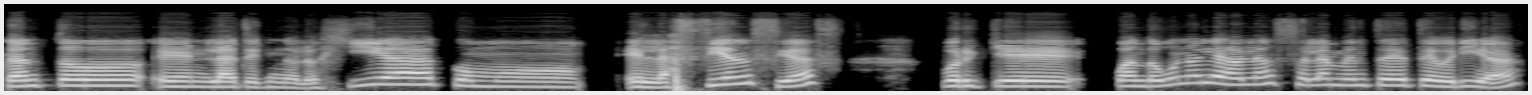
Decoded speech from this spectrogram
tanto en la tecnología como en las ciencias, porque cuando uno le hablan solamente de teoría,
